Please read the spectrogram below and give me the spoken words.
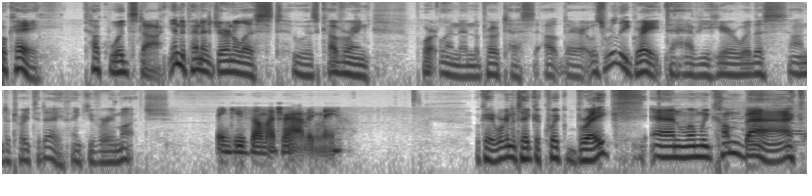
Okay. Tuck Woodstock, independent journalist who is covering Portland and the protests out there. It was really great to have you here with us on Detroit Today. Thank you very much. Thank you so much for having me. Okay, we're going to take a quick break. And when we come back,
